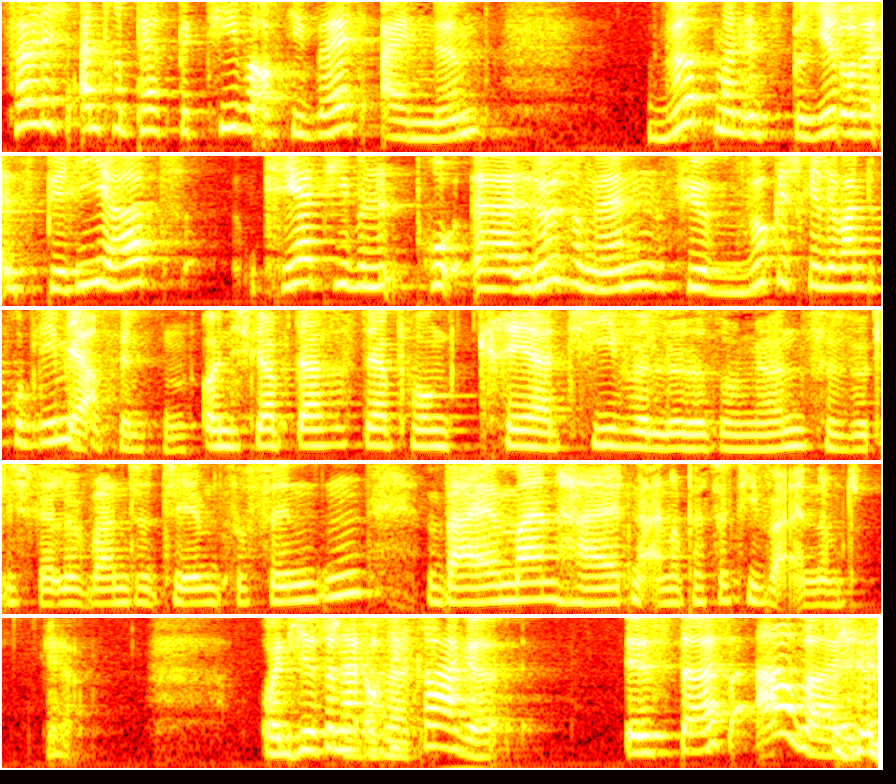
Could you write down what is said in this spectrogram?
völlig andere Perspektive auf die Welt einnimmt, wird man inspiriert oder inspiriert, kreative Pro äh, Lösungen für wirklich relevante Probleme ja. zu finden. Und ich glaube, das ist der Punkt, kreative Lösungen für wirklich relevante Themen zu finden, weil man halt eine andere Perspektive einnimmt. Ja. Und hier ist dann halt gesagt. auch die Frage, ist das Arbeit?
